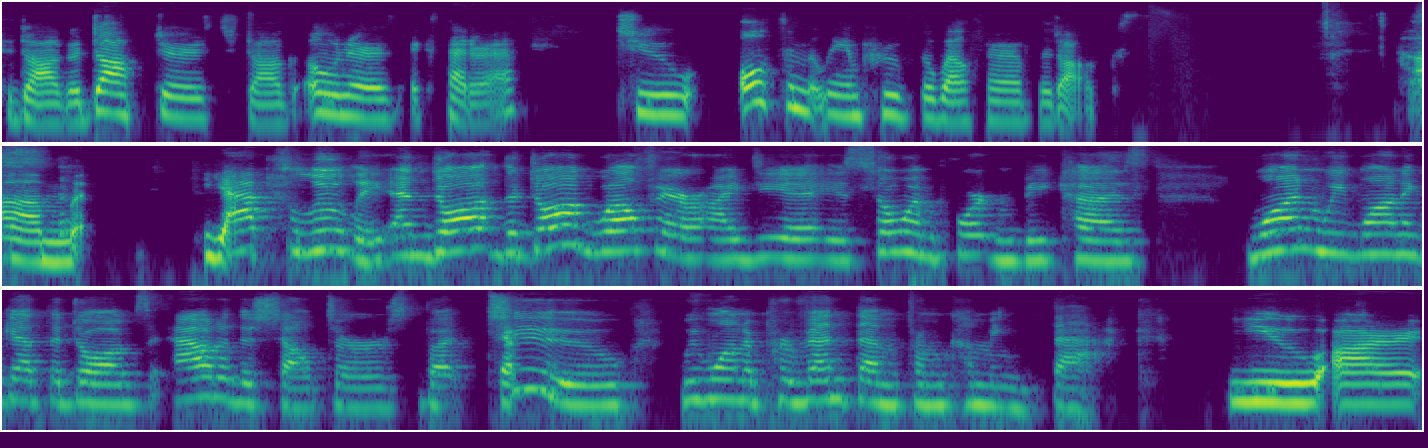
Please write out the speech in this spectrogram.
to dog adopters, to dog owners, etc., to ultimately improve the welfare of the dogs. Um, yeah, absolutely. And dog, the dog welfare idea is so important because one, we want to get the dogs out of the shelters, but two, yep. we want to prevent them from coming back. You are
